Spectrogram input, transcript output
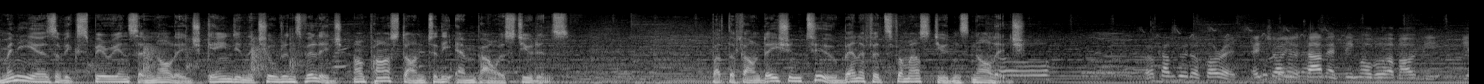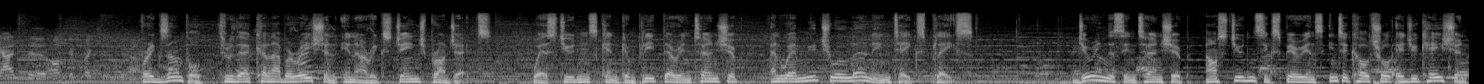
Many years of experience and knowledge gained in the children's village are passed on to the Empower students. But the foundation too benefits from our students' knowledge. Welcome to the forest. Enjoy your time and think over about the, the answer of the question you have. For example, through their collaboration in our exchange projects, where students can complete their internship and where mutual learning takes place. During this internship, our students experience intercultural education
